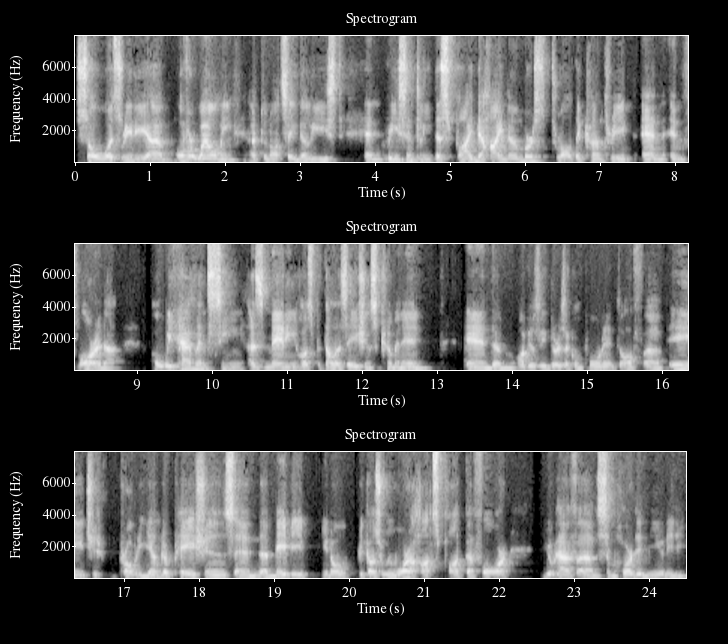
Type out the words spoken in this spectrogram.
So it was really uh, overwhelming, uh, to not say the least. And recently, despite the high numbers throughout the country and in Florida, uh, we haven't seen as many hospitalizations coming in. And um, obviously, there's a component of uh, age, probably younger patients, and uh, maybe, you know, because we were a hotspot before, you have um, some herd immunity.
